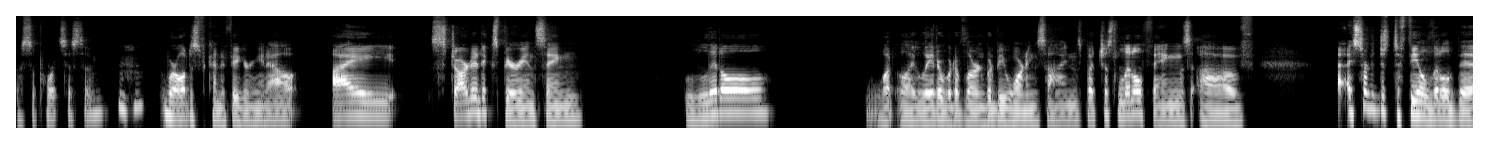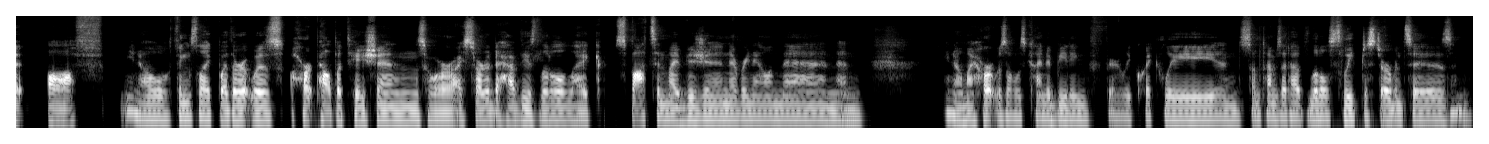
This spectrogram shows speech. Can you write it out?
a support system. Mm-hmm. We're all just kind of figuring it out. I started experiencing little, what I later would have learned would be warning signs, but just little things of, I started just to feel a little bit off, you know, things like whether it was heart palpitations or I started to have these little like spots in my vision every now and then. And, you know, my heart was always kind of beating fairly quickly. And sometimes I'd have little sleep disturbances and,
